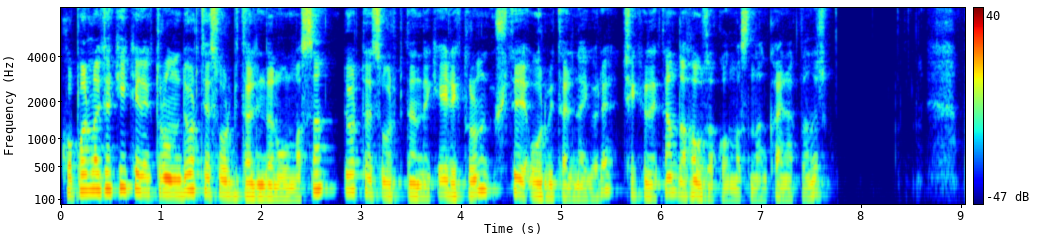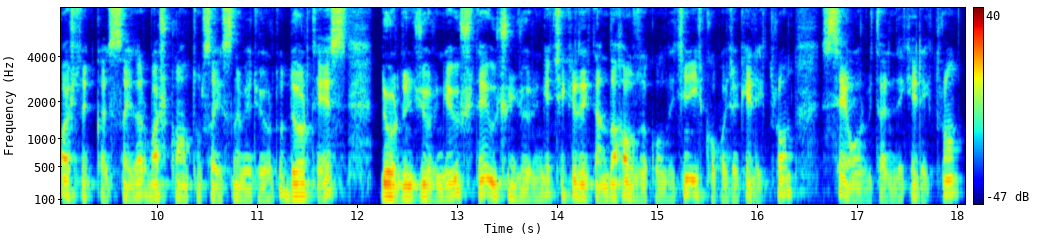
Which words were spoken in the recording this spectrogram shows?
Koparılacak ilk elektronun 4s orbitalinden olması, 4s orbitalindeki elektronun 3d orbitaline göre çekirdekten daha uzak olmasından kaynaklanır. Baştaki sayılar baş kuantum sayısını veriyordu. 4s 4. yörünge, 3d 3. yörünge çekirdekten daha uzak olduğu için ilk kopacak elektron s orbitalindeki elektron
